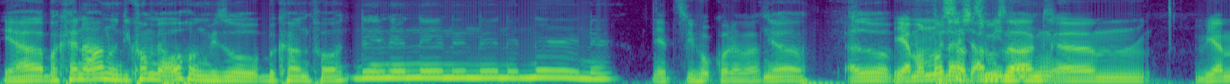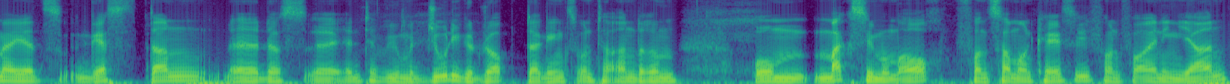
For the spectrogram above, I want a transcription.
ja, aber keine Ahnung, die kommen mir auch irgendwie so bekannt vor. Ne, ne, ne, ne, ne, ne, ne, ne. Jetzt die Hook oder was? Ja, also Ja, man muss dazu Amiland. sagen, ähm, wir haben ja jetzt gestern äh, das äh, Interview mit Judy gedroppt. Da ging es unter anderem um Maximum auch von Simon Casey von vor einigen Jahren.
